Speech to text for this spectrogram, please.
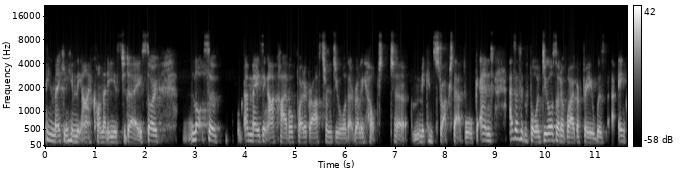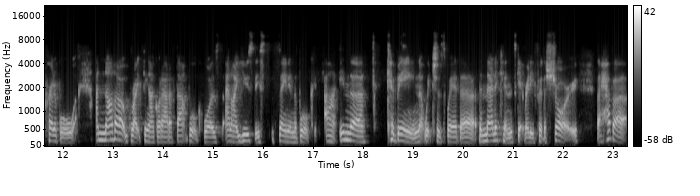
in making him the icon that he is today. So lots of amazing archival photographs from Dior that really helped to construct that book. And as I said before, Dior's autobiography was incredible. Another great thing I got out of that book was, and I use this scene in the book, uh, in the cabine, which is where the, the mannequins get ready for the show, they have a,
